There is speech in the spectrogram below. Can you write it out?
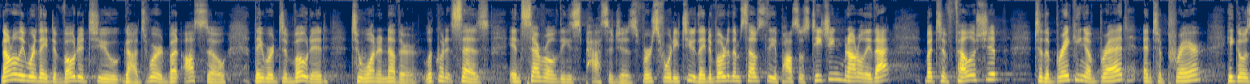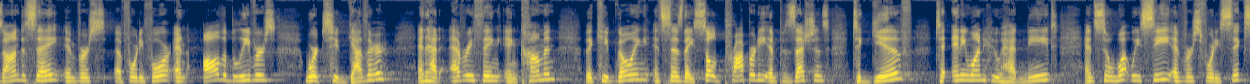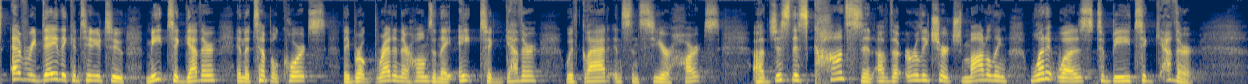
Not only were they devoted to God's word, but also they were devoted to one another. Look what it says in several of these passages. Verse 42 they devoted themselves to the apostles' teaching, but not only that, but to fellowship, to the breaking of bread, and to prayer. He goes on to say in verse uh, 44 and all the believers were together and had everything in common. They keep going. It says they sold property and possessions to give to anyone who had need. And so, what we see in verse 46 every day they continued to meet together in the temple courts. They broke bread in their homes and they ate together with glad and sincere hearts. Uh, just this constant of the early church modeling what it was to be together.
